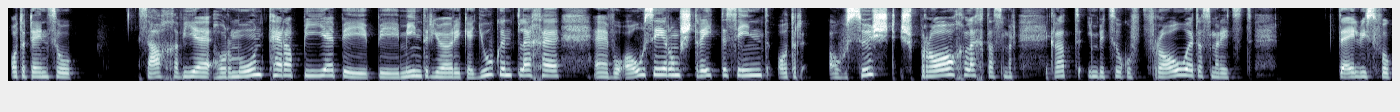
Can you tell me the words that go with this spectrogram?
Oder dann so Sachen wie Hormontherapien bei, bei minderjährigen Jugendlichen, äh, wo auch sehr umstritten sind, oder auch sonst sprachlich, dass man gerade in Bezug auf die Frauen, dass man jetzt teilweise von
